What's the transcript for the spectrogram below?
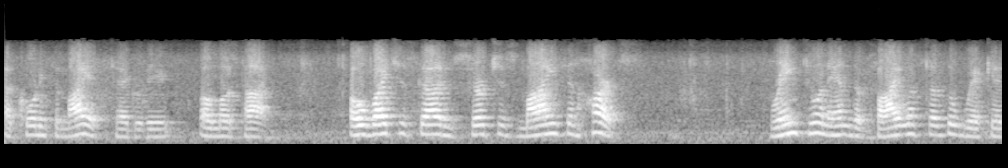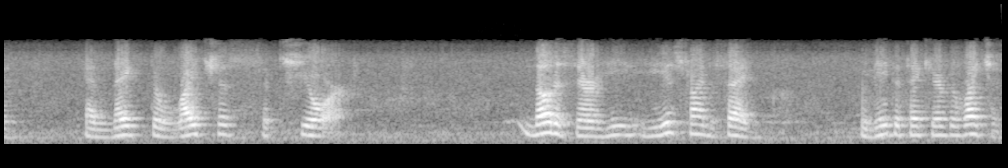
according to my integrity, O Most High. O righteous God who searches minds and hearts, bring to an end the violence of the wicked and make the righteous secure. Notice there, he, he is trying to say we need to take care of the righteous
